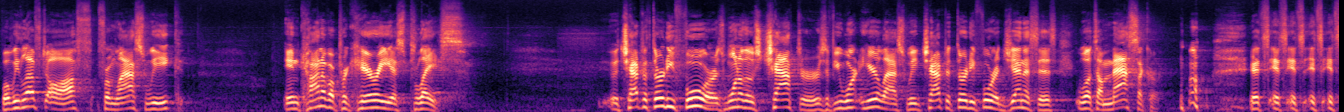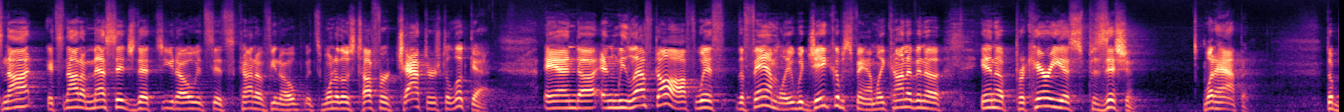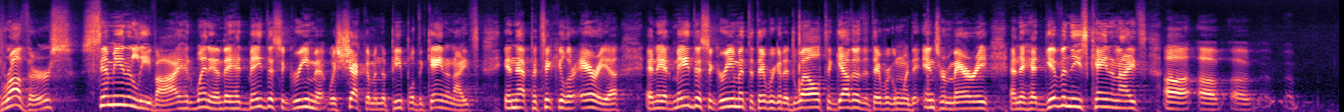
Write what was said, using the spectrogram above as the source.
Well, we left off from last week in kind of a precarious place. Chapter 34 is one of those chapters. If you weren't here last week, chapter 34 of Genesis, well, it's a massacre. it's, it's, it's, it's, it's, not, it's not a message that, you know, it's, it's kind of, you know, it's one of those tougher chapters to look at. And, uh, and we left off with the family, with Jacob's family, kind of in a, in a precarious position. What happened? The brothers, Simeon and Levi, had went in. They had made this agreement with Shechem and the people, the Canaanites, in that particular area. And they had made this agreement that they were going to dwell together, that they were going to intermarry. And they had given these Canaanites a, a, a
